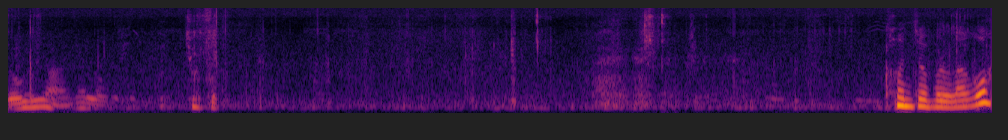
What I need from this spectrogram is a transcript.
여기는 안 살라고. 죽어. 건져보려고?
